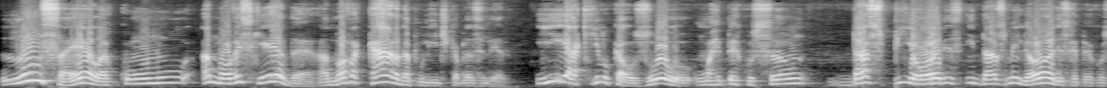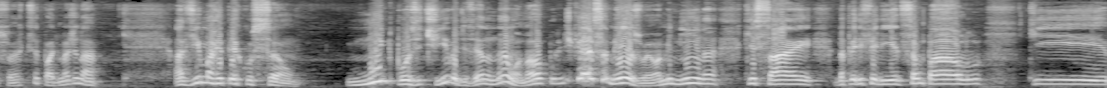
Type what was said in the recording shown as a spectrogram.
lança ela como a nova esquerda, a nova cara da política brasileira. E aquilo causou uma repercussão das piores e das melhores repercussões que você pode imaginar. Havia uma repercussão muito positiva, dizendo: não, a nova política é essa mesmo, é uma menina que sai da periferia de São Paulo, que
